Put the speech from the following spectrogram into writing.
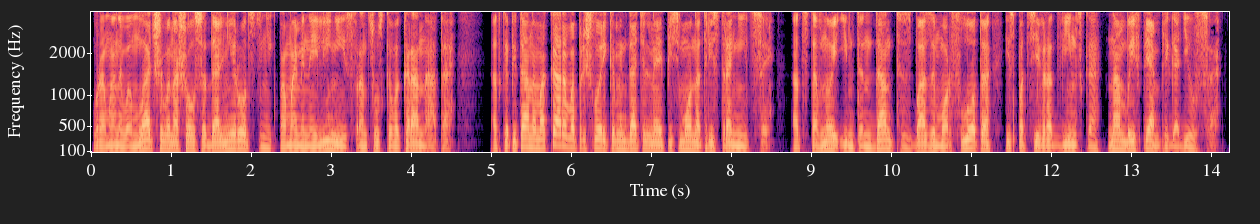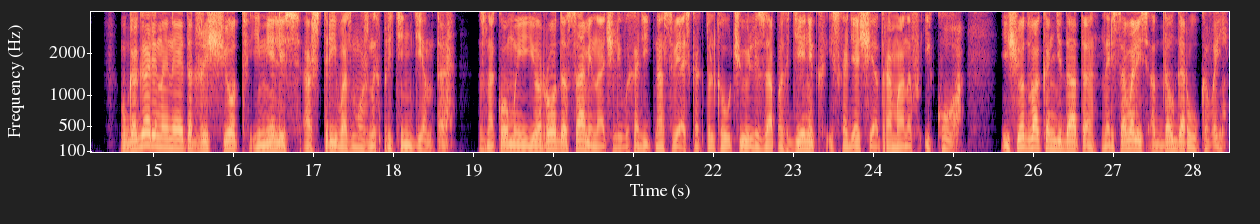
У Романова-младшего нашелся дальний родственник по маминой линии из французского короната. От капитана Макарова пришло рекомендательное письмо на три страницы. Отставной интендант с базы морфлота из-под Северодвинска нам бы и впрямь пригодился. У Гагариной на этот же счет имелись аж три возможных претендента. Знакомые ее рода сами начали выходить на связь, как только учуяли запах денег, исходящий от романов и Ко. Еще два кандидата нарисовались от Долгоруковой,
